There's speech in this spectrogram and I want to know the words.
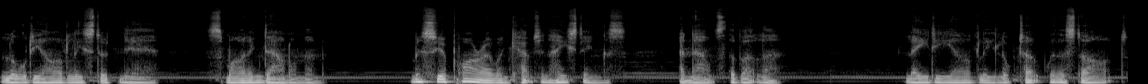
Lord Yardley stood near, smiling down on them. Monsieur Poirot and Captain Hastings, announced the butler. Lady Yardley looked up with a start.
